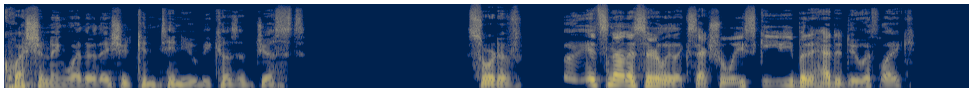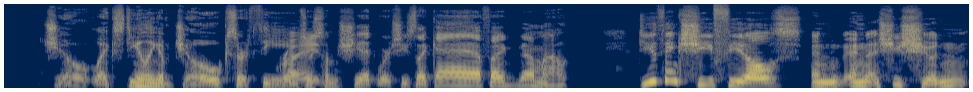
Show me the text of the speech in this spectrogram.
questioning whether they should continue because of just sort of it's not necessarily like sexually skeevy but it had to do with like joke like stealing of jokes or themes or some shit where she's like eh if I, i'm out Do you think she feels and and she shouldn't?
